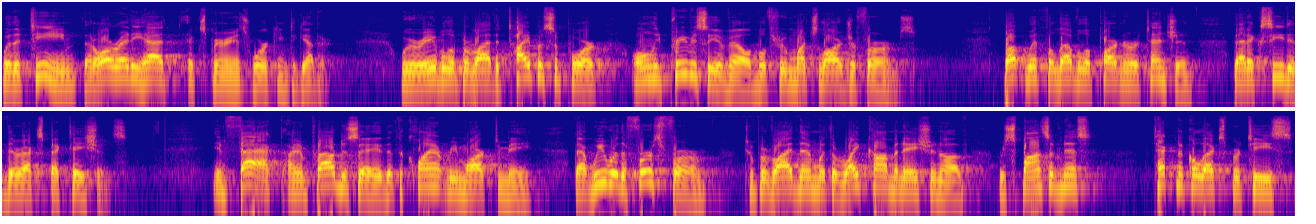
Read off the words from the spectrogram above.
with a team that already had experience working together. We were able to provide the type of support only previously available through much larger firms, but with the level of partner attention that exceeded their expectations. In fact, I am proud to say that the client remarked to me that we were the first firm to provide them with the right combination of responsiveness technical expertise,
